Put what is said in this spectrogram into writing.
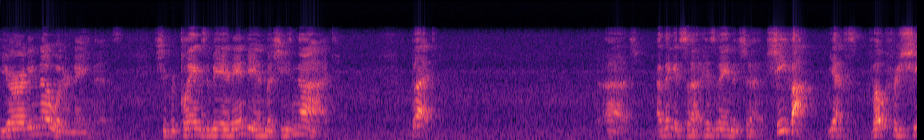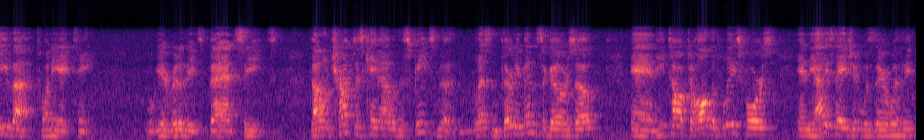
You already know what her name is. She proclaims to be an Indian, but she's not. But uh, I think it's uh, his name is uh, Shiva. Yes, vote for Shiva 2018. We'll get rid of these bad seeds. Donald Trump just came out with a speech uh, less than 30 minutes ago or so and he talked to all the police force and the ICE agent was there with him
